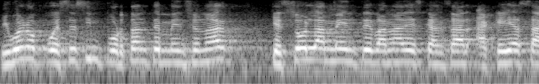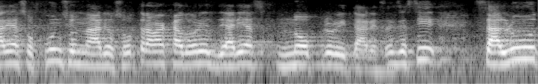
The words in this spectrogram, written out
Y bueno, pues es importante mencionar que solamente van a descansar aquellas áreas o funcionarios o trabajadores de áreas no prioritarias, es decir, salud,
